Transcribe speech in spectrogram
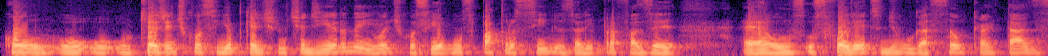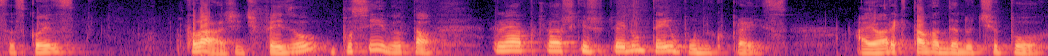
com o, o, o que a gente conseguiu, porque a gente não tinha dinheiro nenhum, a gente conseguiu alguns patrocínios ali para fazer é, os, os folhetos de divulgação, cartazes, essas coisas. Falar, ah, a gente fez o o possível e tal. Ele, é, porque eu acho que Jundiaí não tem um público para isso. Aí a hora que tava dando tipo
